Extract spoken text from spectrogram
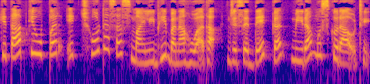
किताब के ऊपर एक छोटा सा स्माइली भी बना हुआ था, जिसे देखकर मीरा मुस्कुरा उठी।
